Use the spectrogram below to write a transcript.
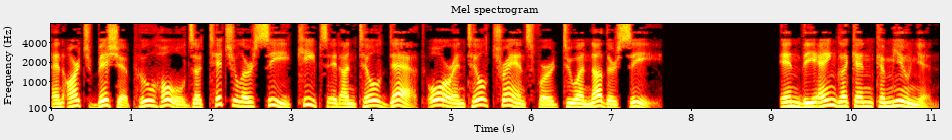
An archbishop who holds a titular see keeps it until death or until transferred to another see. In the Anglican Communion,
